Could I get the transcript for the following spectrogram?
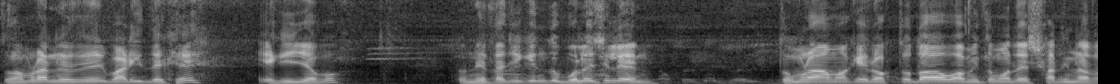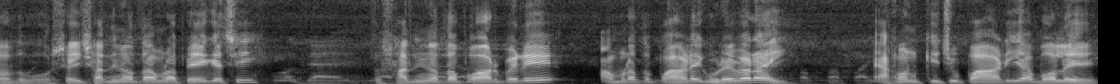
তো আমরা নেতাজির বাড়ি দেখে এগিয়ে যাব। তো নেতাজি কিন্তু বলেছিলেন, তোমরা আমাকে রক্ত দাও, আমি তোমাদের স্বাধীনতা দেবো। সেই স্বাধীনতা আমরা পেয়ে গেছি। তো স্বাধীনতা পাওয়ার পেরে আমরা তো পাহাড়ে ঘুরে বেড়াই। এখন কিছু পাহাড়িয়া বলে,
